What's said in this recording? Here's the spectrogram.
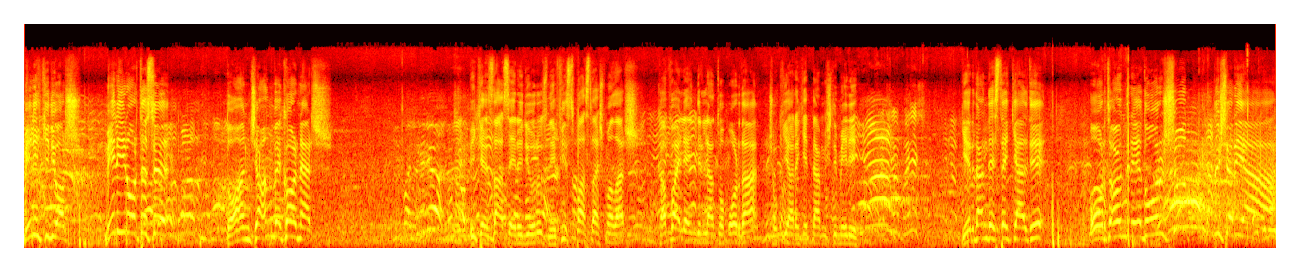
Melih gidiyor. Melih'in ortası. Doğan Can ve korner. Bir kez daha seyrediyoruz. Nefis paslaşmalar. Kafayla indirilen top orada. Çok iyi hareketlenmişti Melih. Geriden destek geldi. Orta ön doğru şut dışarıya.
